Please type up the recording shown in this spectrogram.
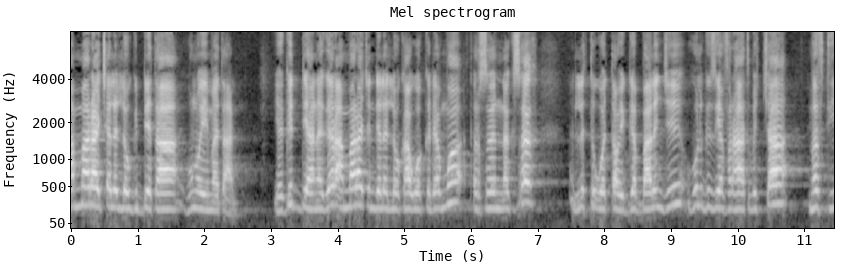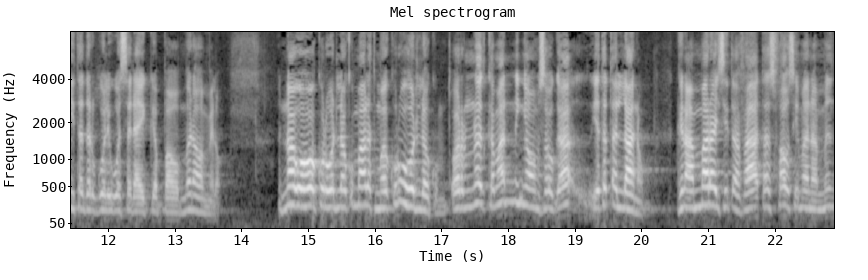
አማራጭ የሌለው ግዴታ ሁኖ ይመጣል። የግድ ያ ነገር አማራጭ እንደሌለው ካወክ ደግሞ ጥርስህን ነክሰህ ልትወጣው ይገባል እንጂ ሁልጊዜ ፍርሃት ብቻ መፍትሄ ተደርጎ ሊወሰድ አይገባውም ነው የሚለው። እና ወሆ ኩርሁን ማለት መክሩሁን ለኩም። ጦርነት ከማንኛውም ሰው ጋር የተጠላ ነው ግን አማራጭ ሲጠፋ ተስፋው ሲመነምን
